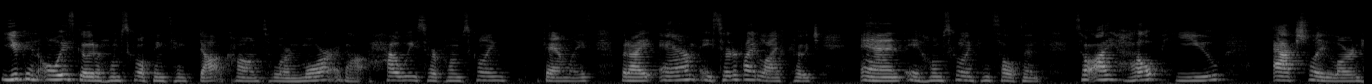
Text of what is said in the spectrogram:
you can always go to homeschoolthinktank.com to learn more about how we serve homeschooling families, but I am a certified life coach and a homeschooling consultant. So, I help you actually learn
